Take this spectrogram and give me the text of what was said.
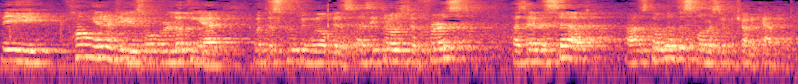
the pong energy is what we're looking at with the scooping wheel piston. As he throws the first, as I intercept, uh, I'll just go a little bit slower so we can try to capture.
